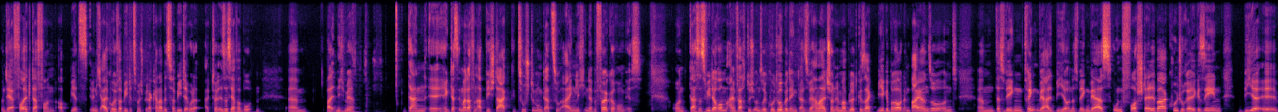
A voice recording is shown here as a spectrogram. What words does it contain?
und der Erfolg davon, ob jetzt, wenn ich Alkohol verbiete zum Beispiel, oder Cannabis verbiete, oder aktuell ist es ja verboten, ähm, bald nicht mehr, dann äh, hängt das immer davon ab, wie stark die Zustimmung dazu eigentlich in der Bevölkerung ist. Und das ist wiederum einfach durch unsere Kultur bedingt. Also wir haben halt schon immer blöd gesagt Bier gebraut in Bayern so und ähm, deswegen trinken wir halt Bier und deswegen wäre es unvorstellbar, kulturell gesehen, Bier äh,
